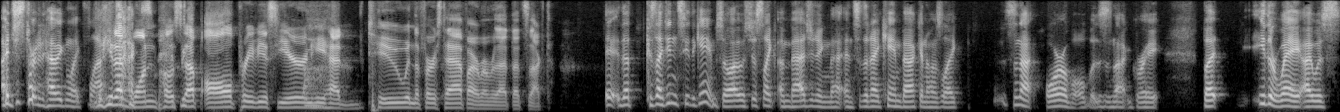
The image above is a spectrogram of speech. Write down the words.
I just started having like flashbacks. He had one post up all previous year, and he Oh. had two in the first half. I remember that. That sucked. it, that because I didn't see the game, so I was just like imagining that, and so then I came back and I was like, "This is not horrible, but this is not great." But either way, I was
